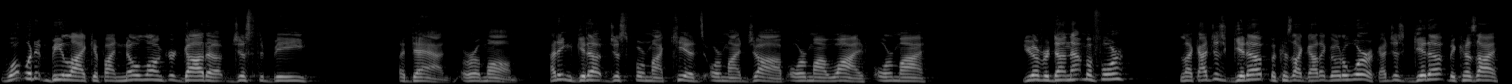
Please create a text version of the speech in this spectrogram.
What would it be like if I no longer got up just to be a dad or a mom? I didn't get up just for my kids or my job or my wife or my. You ever done that before? Like I just get up because I got to go to work. I just get up because I,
